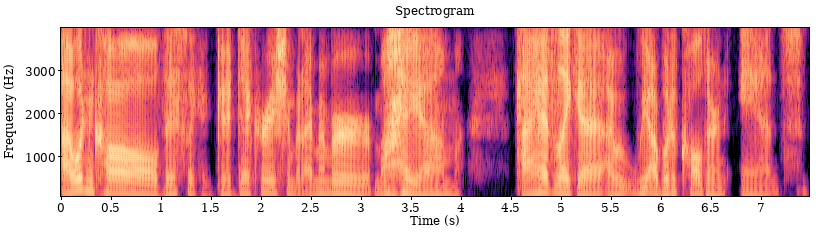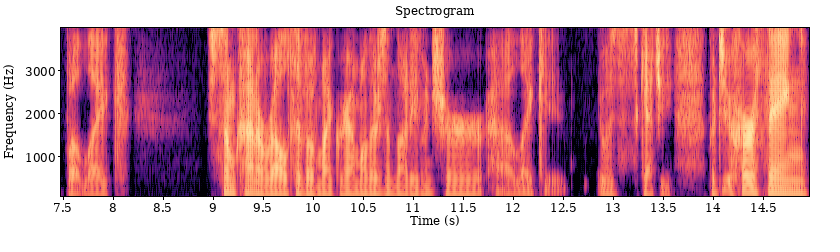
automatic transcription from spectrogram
I wouldn't call this like a good decoration, but I remember my um I had like a I we I would have called her an aunt, but like some kind of relative of my grandmother's. I'm not even sure. How, like it, it was sketchy, but her thing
